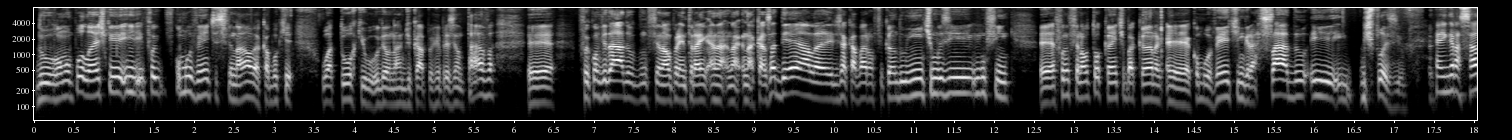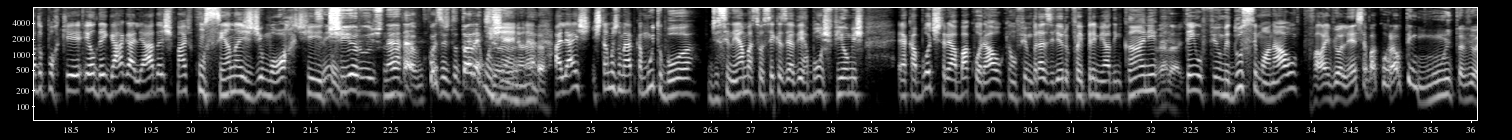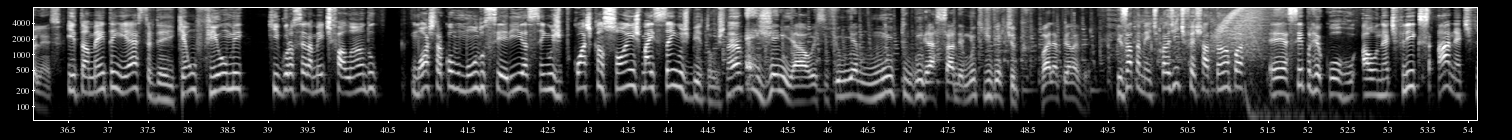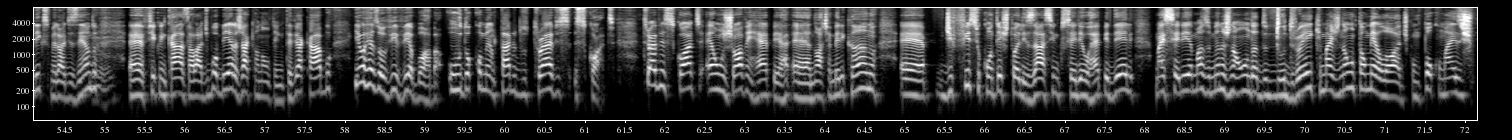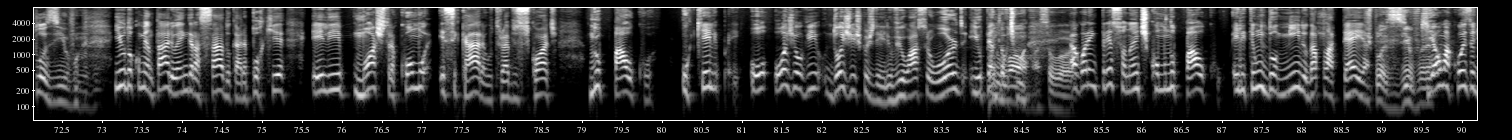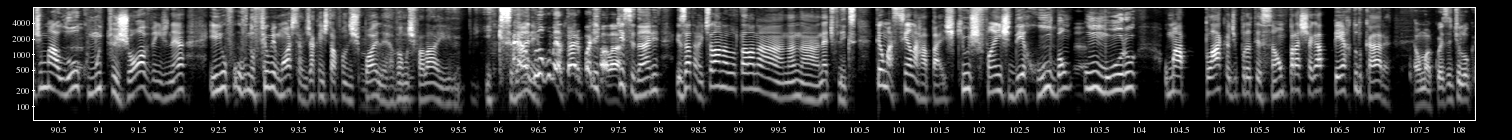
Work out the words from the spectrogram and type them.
do Roman Polanski, e foi comovente esse final. Acabou que o ator que o Leonardo DiCaprio representava eh, foi convidado no final para entrar na, na- na casa dela, eles acabaram ficando íntimos e, enfim, eh, foi um final tocante, bacana, eh, comovente, engraçado e explosivo. É engraçado porque eu dei gargalhadas, mas com cenas de morte, Sim. tiros, né? É, coisas do Tarantino. Um gênio, né? É. Aliás, estamos numa época muito boa de cinema. Se você quiser ver bons filmes, é, acabou de estrear Bacurau, que é um filme brasileiro que foi premiado em Cannes. É. Tem o filme do Simonal Falar em violência, Bacurau tem muita violência. e também tem Yesterday, que é um filme que, grosseiramente falando, mostra como o mundo seria sem os, com as canções, mas sem os Beatles, né? É genial esse filme e é muito engraçado, é muito divertido. Vale a pena ver. Exatamente. Para a gente fechar a tampa, é, sempre recorro ao Netflix, a Netflix, melhor dizendo. É, fico em casa lá de bobeira, já que eu não tenho TV a cabo. E eu resolvi ver, Borba, o documentário do Travis Scott. Travis Scott é um jovem rapper é, norte-americano. É difícil contextualizar assim, o que seria o rap dele, mas seria mais ou menos na onda do, do Drake, mas não tão melódico, um pouco mais explosivo. E o documentário é engraçado, cara, porque ele mostra como esse cara, o Travis Scott, no palco, o que ele. ho- Hoje eu vi dois discos dele, eu vi o Astro World e o penúltimo. bom. Agora é impressionante como no palco ele tem um domínio da plateia. Explosivo, Que né? é uma coisa de maluco, muito jovens, né? E o- o- no filme mostra, já que a gente tá falando de spoiler, vamos falar e, e que se É dane. um documentário, pode E falar. Que se dane. Exatamente. Tá lá, na, tá lá na, na- na Netflix. Tem uma cena, rapaz, que os fãs derrubam É. um muro, uma placa de proteção para chegar perto do cara. É uma coisa de louco.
